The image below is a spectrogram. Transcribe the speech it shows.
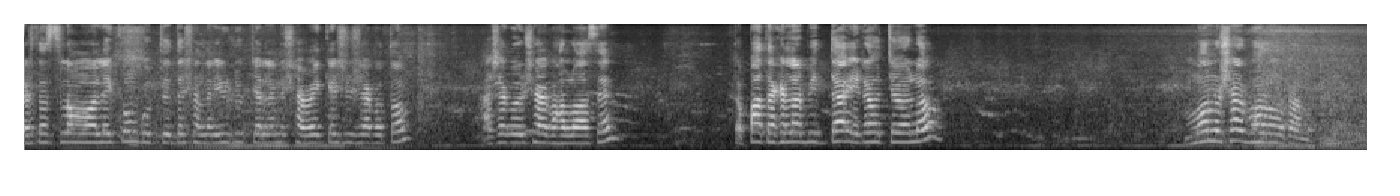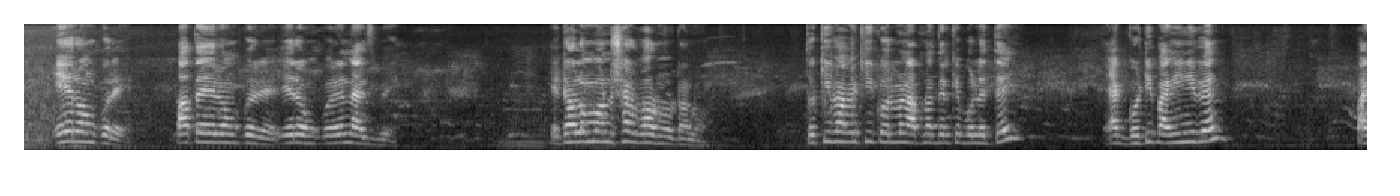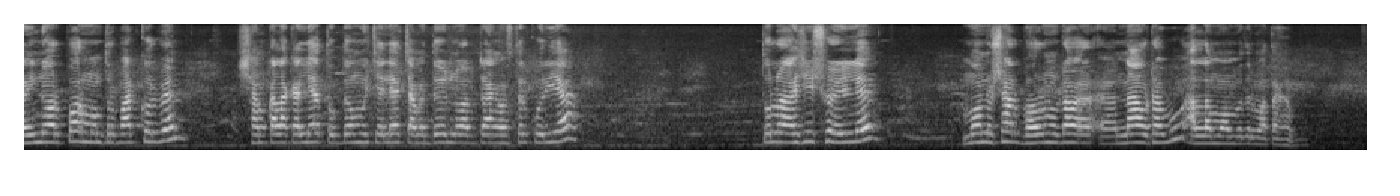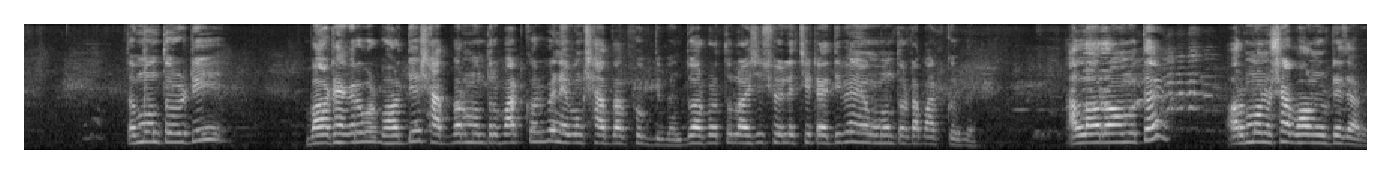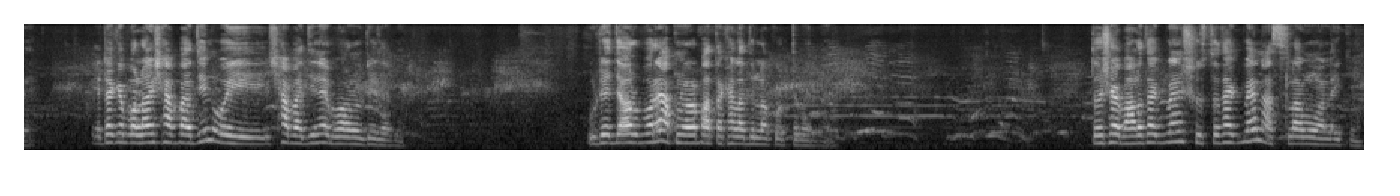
আসসালামু আলাইকুম। গুপ্তদের সন্ধান ইউটিউব চ্যানেলে সবাইকে সুস্বাগতম। আশা করি সবাই ভালো আছেন। তো পাতা খেলার বিদ্যা, এটা হচ্ছে হলো মনসার ভরণ ওঠানো এরম করে, পাতা এরম করে এরম করে নাচবে। এটা হলো মনসার ভরণ ওঠানো তো কীভাবে কি করবেন আপনাদেরকে বলে দেই, এক ঘটি পানি নেবেন। পানি নেওয়ার পর মন্ত্র পাঠ করবেন। শ্যামকালা কালিয়া তোকদমুই চালিয়া, চামের দই ডাং হস্তর করিয়া তোলা আসি শরীরে, মনসার ভরণ ওঠা না উঠাবো, আল্লাহ মোহাম্মদের মাথা খাব। তো মন্ত্রটি বারো ঠ্যাঙ্গের উপর ভর দিয়ে সাতবার মন্ত্র পাঠ করবেন এবং সাতবার ফুক দিবেন। দুয়ার পর তোলা আসি শরীরে ছিটাই দিবেন এবং মন্ত্রটা পাঠ করবেন। আল্লাহর রহমতে ওর মনসা ভরণ উঠে যাবে। এটাকে বলা হয় সাপাজিন ওই সাপাজিনের ভরণ উঠে যাবে। উঠে যাওয়ার পরে আপনারা পাতা খেলাধুলা করতে পারবেন। তো সবাই ভালো থাকবেন, সুস্থ থাকবেন। আসসালামু আলাইকুম।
